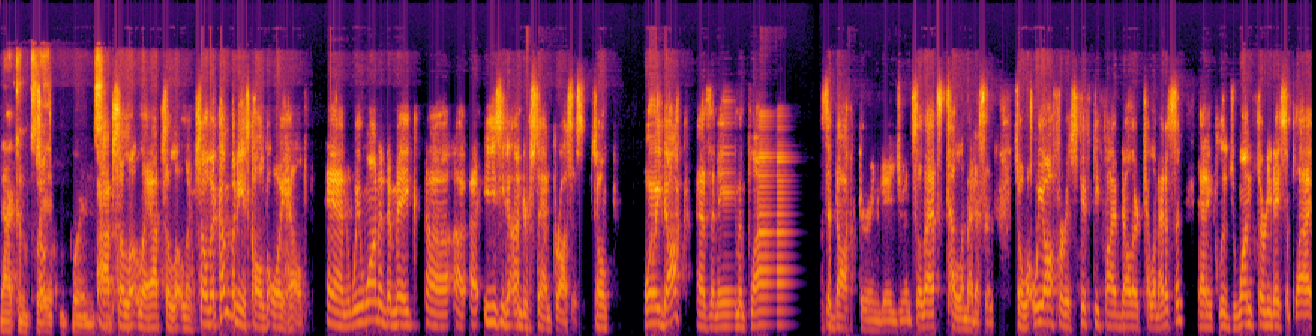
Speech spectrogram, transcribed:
that can play so, importance. Absolutely, absolutely. So the company is called Hoy Health, and we wanted to make uh, a, a easy to understand process. So Hoy Doc, as the name implies, a doctor engagement. So that's telemedicine. So what we offer is $55 telemedicine. That includes one 30-day supply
